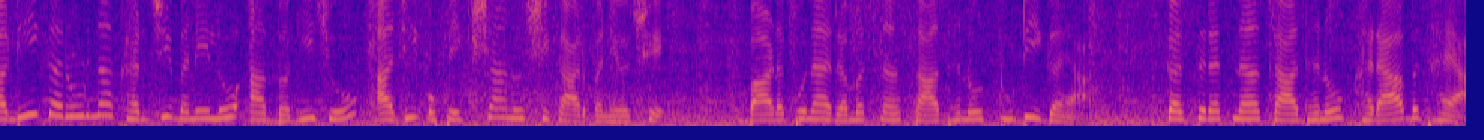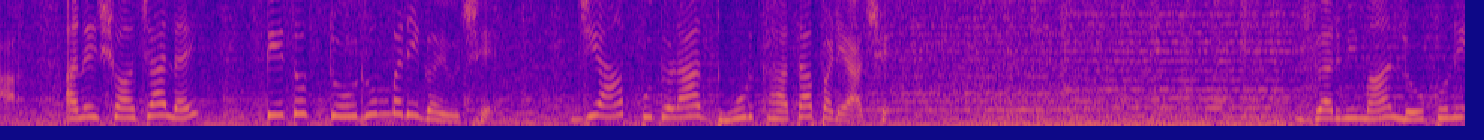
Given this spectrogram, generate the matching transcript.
અઢી કરોડના ખર્ચે બનેલો આ બગીચો આજે ઉપેક્ષાનો શિકાર બન્યો છે. બાળકોના રમતના સાધનો તૂટી ગયા, કસરતના સાધનો ખરાબ થયા અને શૌચાલય તે તો સ્ટોર રૂમ બની ગયું છે, જ્યાં પૂતળા ધૂળ ખાતા પડ્યા છે. ગરમીમાં લોકોને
